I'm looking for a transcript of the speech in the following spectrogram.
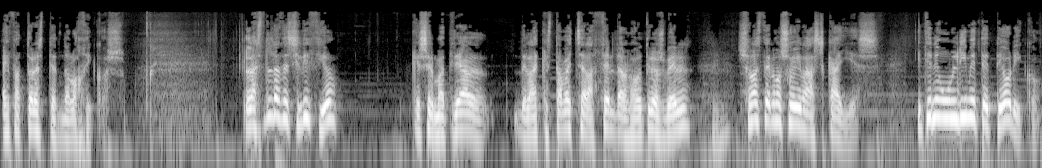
hay factores tecnológicos. Las celdas de silicio, que es el material de la que estaba hecha la celda de los laboratorios Bell, son las que tenemos hoy en las calles. Y tienen un límite teórico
